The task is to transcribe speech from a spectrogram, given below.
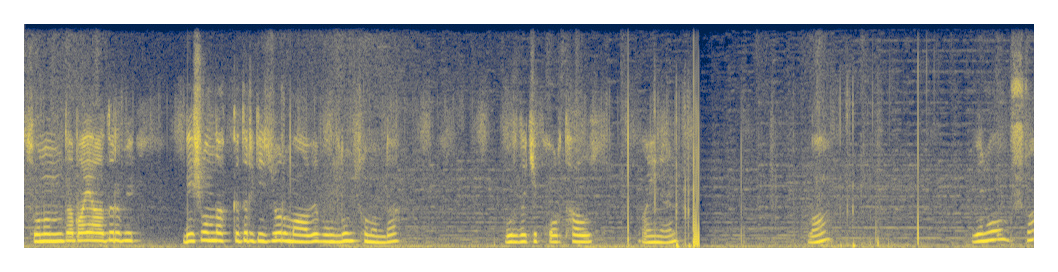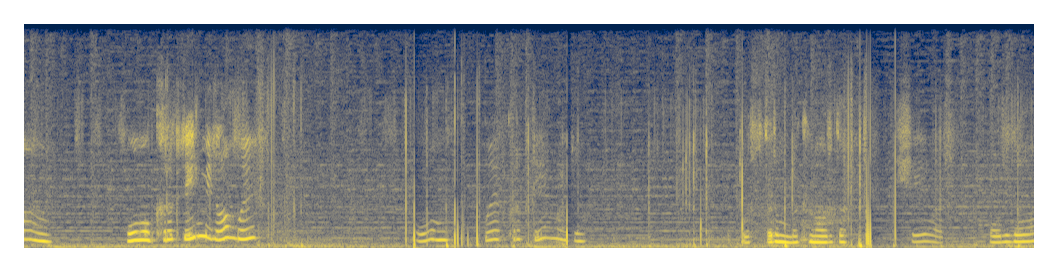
Sonunda bayağıdır bir 5-10 dakikadır geziyorum abi. Buldum sonunda. Buradaki portal aynen. Lan. Ve ne olmuş lan? Oğlum kırık değil miydi lan bu ev? Bu ev kırık değil miydi? Dostlarım bakın orada şey var. Orada.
